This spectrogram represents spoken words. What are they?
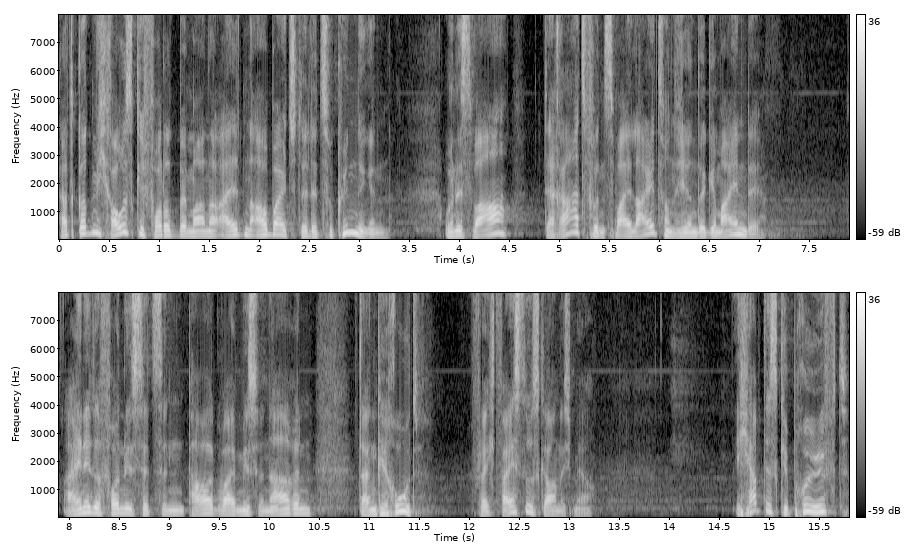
Hat Gott mich herausgefordert, bei meiner alten Arbeitsstelle zu kündigen. Und es war der Rat von zwei Leitern hier in der Gemeinde. Eine davon ist jetzt in Paraguay Missionarin. Danke, Ruth. Vielleicht weißt du es gar nicht mehr. Ich habe das geprüft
